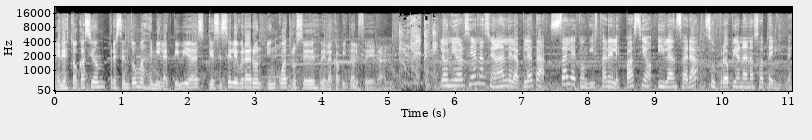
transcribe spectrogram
En esta ocasión presentó más de mil actividades que se celebraron en cuatro sedes de la capital federal. La Universidad Nacional de La Plata sale a conquistar el espacio y lanzará su propio nanosatélite.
